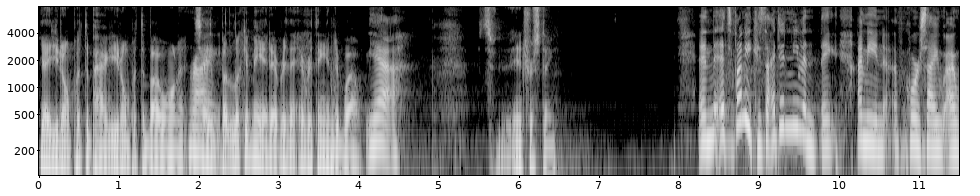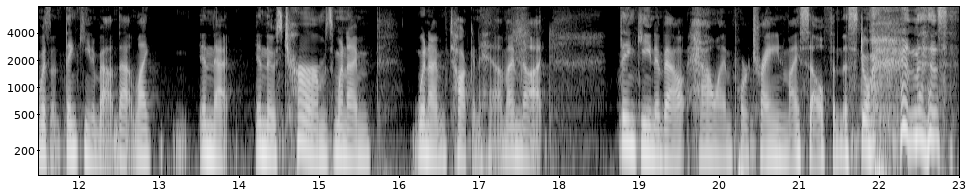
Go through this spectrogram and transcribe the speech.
yeah, you don't put the pack, you don't put the bow on it and say, "But look at me, it everything everything ended well." Yeah. It's interesting. And it's funny because I didn't even think. I mean, of course, I, I wasn't thinking about that like in that in those terms when I'm when I'm talking to him. I'm not thinking about how I'm portraying myself in this story in this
